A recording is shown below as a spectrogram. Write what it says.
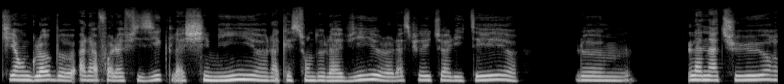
qui englobe euh, à la fois la physique, la chimie, euh, la question de la vie, euh, la spiritualité, le, la nature,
